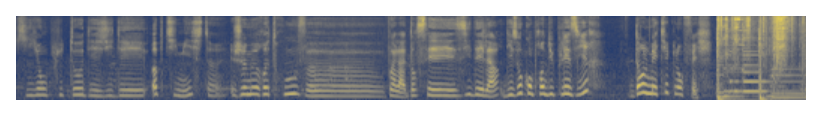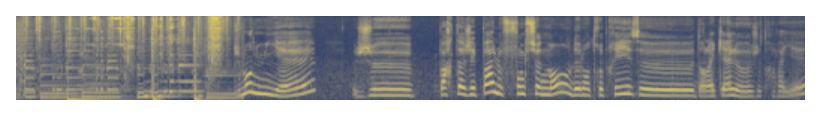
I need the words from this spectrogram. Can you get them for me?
qui ont plutôt des idées optimistes. Je me retrouve euh, voilà, dans ces idées-là. Disons qu'on prend du plaisir dans le métier que l'on fait. Je m'ennuyais, je partageais pas le fonctionnement de l'entreprise euh, dans laquelle euh, je travaillais.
